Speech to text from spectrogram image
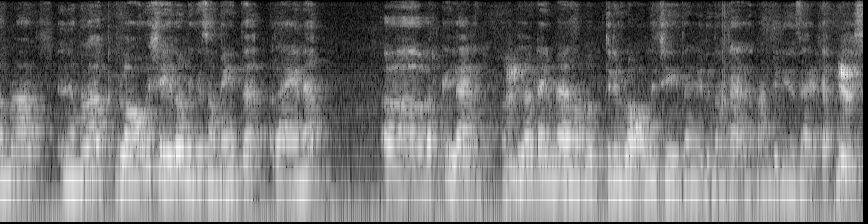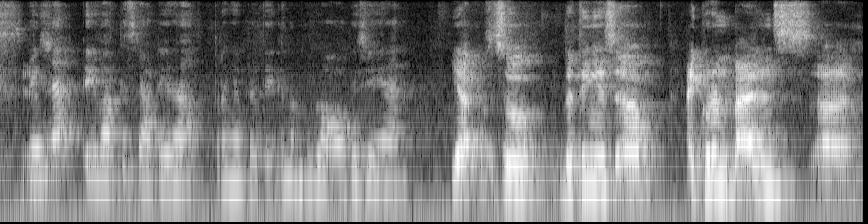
നമ്മൾ ആ ഞങ്ങൾ വ്ളോഗ് ചെയ്തോണ്ടിരിക്കുന്ന സമയത്ത് റയന് വർക്ക് ഇല്ലായിരുന്നു വർക്ക് ഇല്ലാത്ത ടൈമിലായിരുന്നു നമ്മൾ ഒത്തിരി വ്ളോഗ് ചെയ്ത് ഇടുന്നുണ്ടായിരുന്നു കണ്ടിന്യൂസ് ആയിട്ട്. പിന്നെ ഈ വർക്ക് സ്റ്റാർട്ട് ചെയ്ത തുടങ്ങിയപ്പോഴത്തേക്കും നമുക്ക് വ്ളോഗ് ചെയ്യാൻ yeah. So the thing is, um, I couldn't balance uh,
